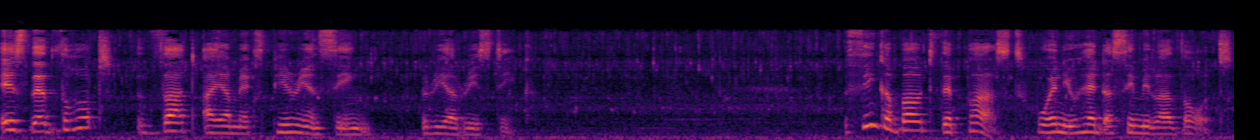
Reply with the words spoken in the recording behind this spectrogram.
is the thought that I am experiencing realistic? Think about the past when you had a similar thought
